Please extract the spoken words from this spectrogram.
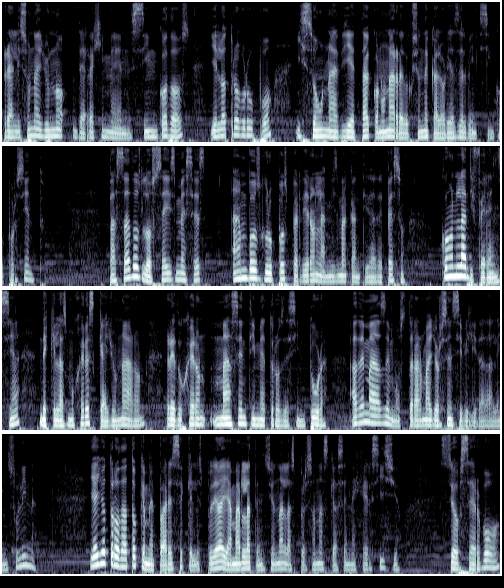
realizó un ayuno de régimen 5-2 y el otro grupo hizo una dieta con una reducción de calorías del 25%. Pasados los 6 meses, ambos grupos perdieron la misma cantidad de peso, con la diferencia de que las mujeres que ayunaron redujeron más centímetros de cintura, además de mostrar mayor sensibilidad a la insulina. Y hay otro dato que me parece que les pudiera llamar la atención a las personas que hacen ejercicio se observó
